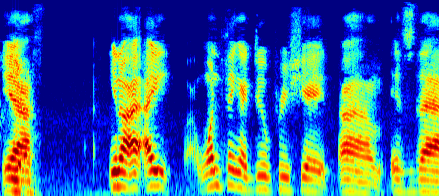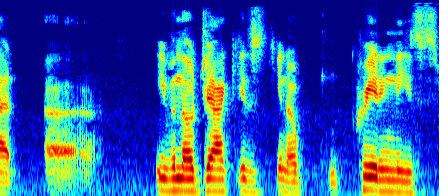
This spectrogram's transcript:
Yeah. Yes. You know, I, I one thing I do appreciate um, is that uh, even though Jack is, you know, creating these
